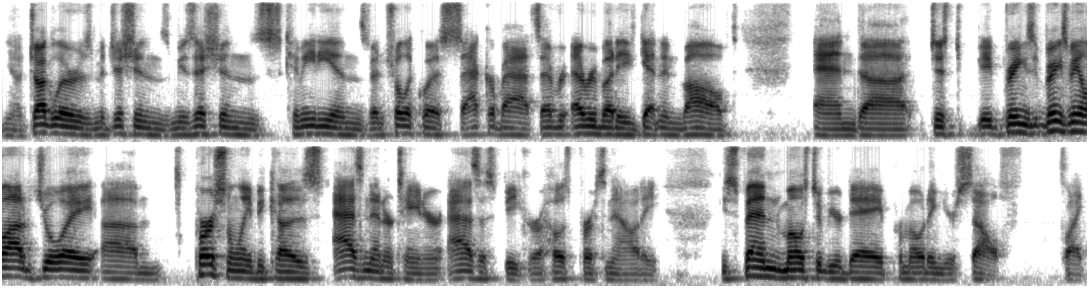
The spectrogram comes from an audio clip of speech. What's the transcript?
you know jugglers, magicians, musicians, comedians, ventriloquists, acrobats. Every, everybody's getting involved, and uh, just it brings it brings me a lot of joy um, personally because as an entertainer, as a speaker, a host personality, you spend most of your day promoting yourself. It's like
